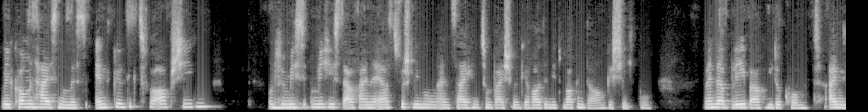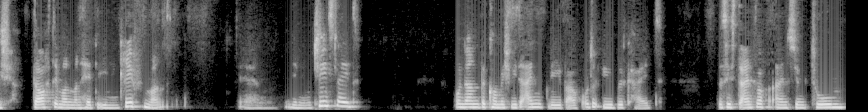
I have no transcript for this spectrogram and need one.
willkommen heißen, um es endgültig zu verabschieden. Und mhm. für mich, mich ist auch eine Erstverschlimmung ein Zeichen, zum Beispiel gerade mit Magen-Darm-Geschichten wenn der Blähbauch wiederkommt. Eigentlich dachte man, man hätte ihn im Griff, man, äh, wir nehmen Clean Slate und dann bekomme ich wieder einen Blähbauch oder Übelkeit. Das ist einfach ein Symptom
